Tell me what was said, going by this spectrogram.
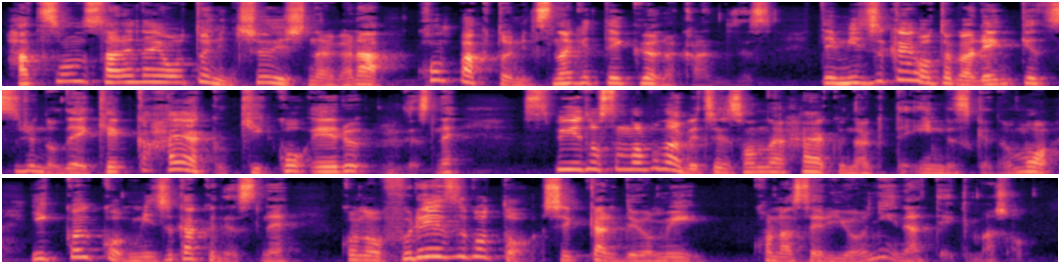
発音されない音に注意しながら、コンパクトにつなげていくような感じです。で、短い音が連結するので、結果早く聞こえるんですね。スピードそのものは別にそんなに速くなくていいんですけども、一個一個短くですね、このフレーズごとしっかりと読みこなせるようになっていきましょう。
